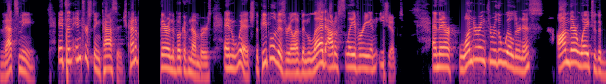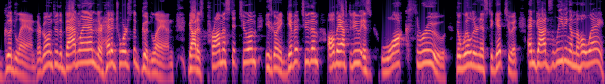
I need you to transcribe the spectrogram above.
That's me. It's an interesting passage, kind of there in the book of Numbers, in which the people of Israel have been led out of slavery in Egypt, and they're wandering through the wilderness on their way to the good land. They're going through the bad land, they're headed towards the good land. God has promised it to them, He's going to give it to them. All they have to do is walk through the wilderness to get to it, and God's leading them the whole way.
